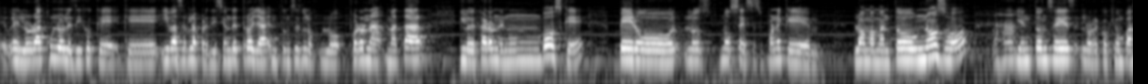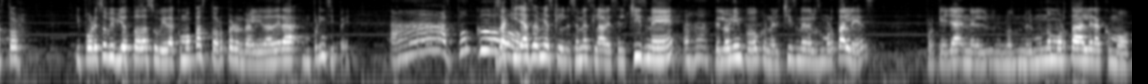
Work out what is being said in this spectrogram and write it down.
el oráculo les dijo que, que iba a ser la perdición de Troya, entonces lo, lo fueron a matar y lo dejaron en un bosque, pero los, no sé, se supone que lo amamantó un oso Ajá. y entonces lo recogió un pastor. Y por eso vivió toda su vida como pastor, pero en realidad era un príncipe. Ah, ¿a poco? Pues aquí ya se mezcla, se mezcla ¿ves? el chisme Ajá. del Olimpo con el chisme de los mortales, porque ya en el, en mundo mortal era como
